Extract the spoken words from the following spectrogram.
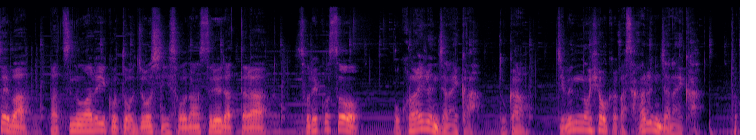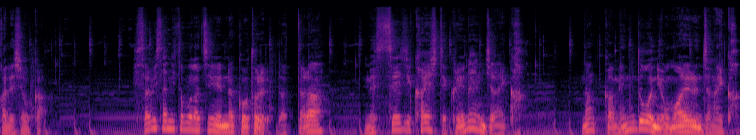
例えば罰の悪いことを上司に相談するだったらそれこそ怒られるんじゃないかとか自分の評価が下がるんじゃないかとかでしょうか。久々に友達に連絡を取るだったらメッセージ返してくれないんじゃないかなんか面倒に思われるんじゃないか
